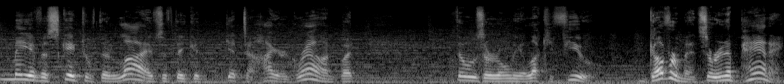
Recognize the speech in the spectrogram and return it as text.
may have escaped with their lives if they could get to higher ground, but those are only a lucky few. Governments are in a panic,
